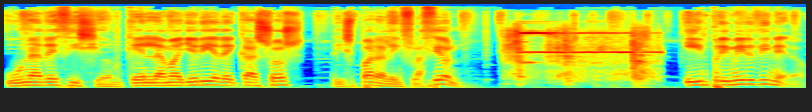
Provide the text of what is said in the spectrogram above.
una decisión que en la mayoría de casos dispara la inflación. Imprimir dinero.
